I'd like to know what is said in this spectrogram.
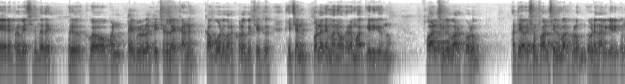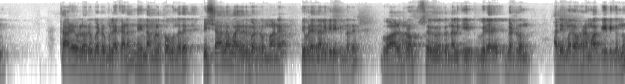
നേരെ പ്രവേശിക്കുന്നത് ഒരു ഓപ്പൺ ടൈപ്പിലുള്ള കിച്ചണിലേക്കാണ്. കബോർഡ് വർക്കുകളൊക്കെ ചെയ്ത് കിച്ചൺ വളരെ മനോഹരമാക്കിയിരിക്കുന്നു. ഫാൾസിലും വർക്കുകളും അത്യാവശ്യം ഫാൾസീലും വർക്കുകളും ഇവിടെ നൽകിയിരിക്കുന്നു. താഴെയുള്ള ഒരു ബെഡ്റൂമിലേക്കാണ് ഇനി നമ്മൾ പോകുന്നത്. വിശാലമായ ഒരു ബെഡ്റൂമാണ് ഇവിടെ നൽകിയിരിക്കുന്നത്. വാൾ ഡ്രോപ്സുകളൊക്കെ നൽകി ഇവിടെ ബെഡ്റൂം അതിമനോഹരമാക്കിയിരിക്കുന്നു.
